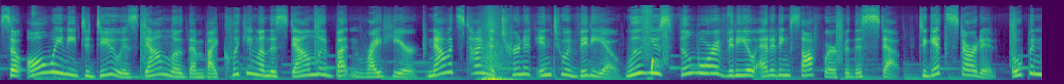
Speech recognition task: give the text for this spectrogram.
So all we need to do is download them by clicking on this download button right here. Now it's time to turn it into a video. We'll use Filmora video editing software for this step. To get started, open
